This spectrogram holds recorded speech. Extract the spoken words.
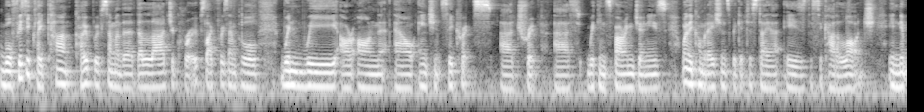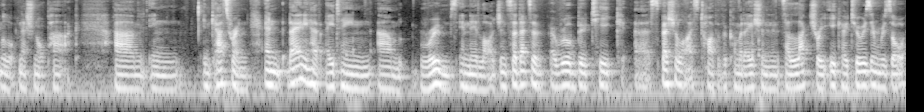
well physically can't cope with some of the, the larger groups like for example when we are on our ancient secrets uh, trip uh, with inspiring journeys one of the accommodations we get to stay at is the cicada lodge in nitmiluk national park um, in in Katherine, and they only have 18 um, rooms in their lodge, and so that's a, a real boutique, uh, specialized type of accommodation, and it's a luxury ecotourism resort,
